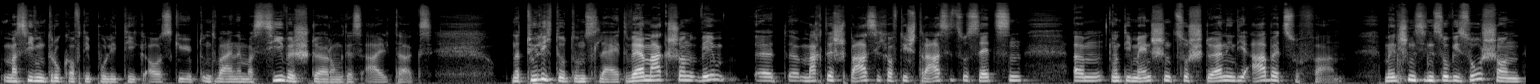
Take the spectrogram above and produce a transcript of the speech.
massiven Druck auf die Politik ausgeübt und war eine massive Störung des Alltags. Natürlich tut uns leid. Wer mag schon, wem, äh, macht es Spaß, sich auf die Straße zu setzen ähm, und die Menschen zu stören, in die Arbeit zu fahren. Menschen sind sowieso schon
